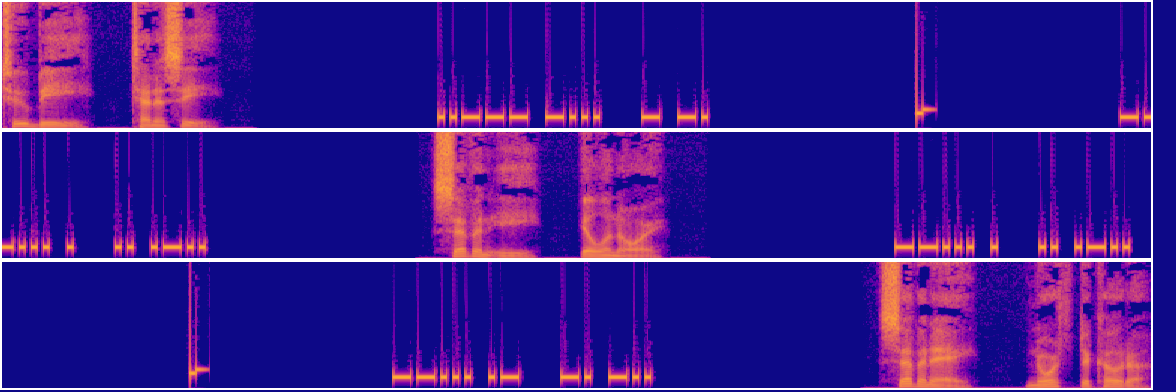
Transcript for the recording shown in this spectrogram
2B, Tennessee. Seven E, Illinois. Seven A, North Dakota.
